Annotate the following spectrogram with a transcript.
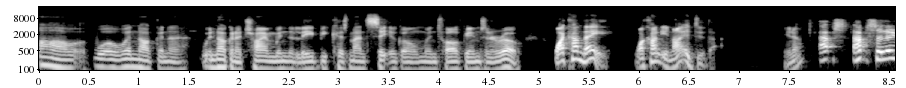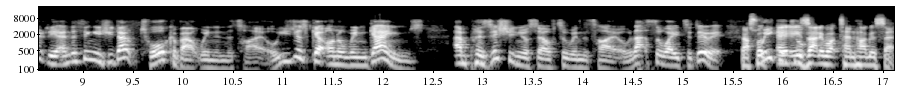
oh well, we're not gonna we're not gonna try and win the league because Man City will go and win twelve games in a row. Why can't they? Why can't United do that? You know, absolutely. And the thing is, you don't talk about winning the title. You just get on and win games and position yourself to win the title. That's the way to do it. That's what exactly talk- what Ten Hag has said.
